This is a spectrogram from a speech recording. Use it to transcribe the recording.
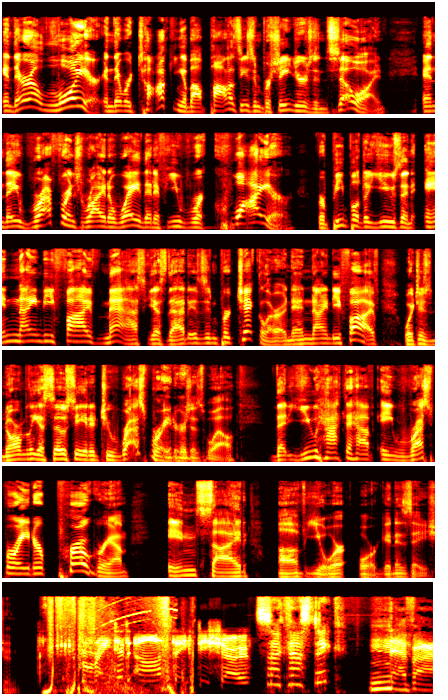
and they're a lawyer and they were talking about policies and procedures and so on and they referenced right away that if you require for people to use an N95 mask. Yes, that is in particular an N95, which is normally associated to respirators as well. That you have to have a respirator program inside of your organization. Rated R Safety Show. Sarcastic? Never.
